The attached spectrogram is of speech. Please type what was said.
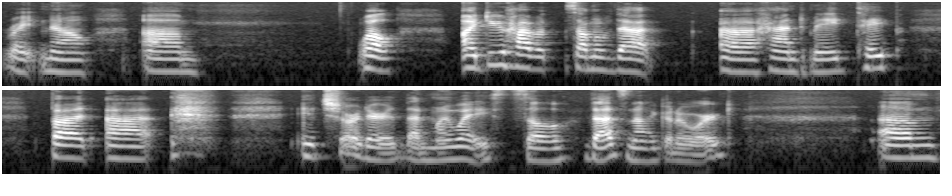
right now. Um, well, I do have some of that uh, handmade tape, but uh, it's shorter than my waist, so that's not gonna work. Um,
